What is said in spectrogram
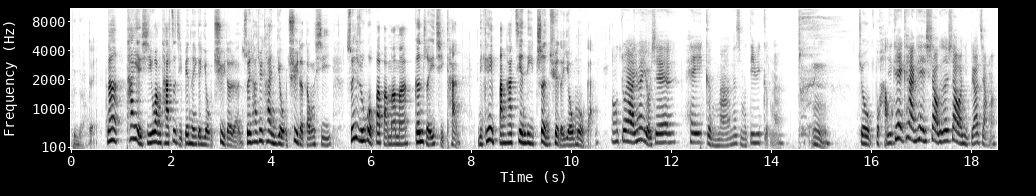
真的。对，那他也希望他自己变成一个有趣的人，所以他去看有趣的东西。所以如果爸爸妈妈跟着一起看，你可以帮他建立正确的幽默感。哦，对啊，因为有些黑梗嘛，那什么地狱梗啊，嗯，就不好。你可以看，可以笑，可是笑完你不要讲嘛。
